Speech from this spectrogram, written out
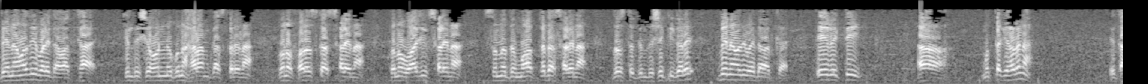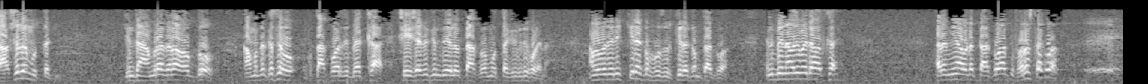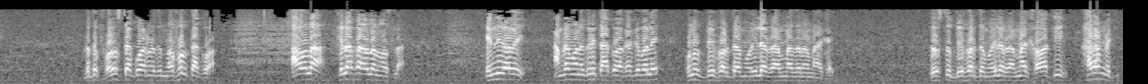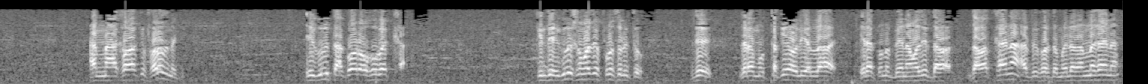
বেনামাজির বাড়ি দাওয়াত খায়, কিন্তু সে অন্য কোনো হারাম কাজ করে না, কোনো ফরজ কাজ ছাড়ে না, কোনো ওয়াজিব ছাড়ে না, সুন্নত মহাক্কাদা ছাড়ে না, দোস্ত, কিন্তু সে কি করে? বেনামাজির বাড়ি দাওয়াত খায়। এই ব্যক্তি মুত্তাকি হবে না? এটা আসলে মুত্তাকি। কিন্তু আমরা যারা অজ্ঞ, আমাদের কাছে তাকুয়ার যে ব্যাখ্যা, সেই হিসাবে কিন্তু এ লোক তাকুয়া মুত্তাকির ভিতরে পড়ে না। আমরা জানি কীরকম হুজুর? কীরকম তাকুয়া বেনামাজি ভাই দাওয়াত খায়। আরে মিয়া, ওটা তাকুয়া কি ফরজ তাকুয়া ওটা তো ফরজ তাকুয়া ওটা তো নফল তাকুয়া আওলা, খেলাফা আওলাল মশলা এমনি ভাবে আমরা মনে করি তাকুয়া কাকে বলে? কোন বেফর্দা মহিলার রান্না জানা না খায়। দোস্ত, বেফর্দা মহিলার রান্না খাওয়া কি হারাম নাকি? আর না খাওয়া কি ফরজ নাকি? এগুলো তাকওয়ার অপব্যাখ্যা। কিন্তু এগুলো সমাজে প্রচলিত যে যারা মোত্তাকি অলি আল্লাহ এরা কোনো বেনামাজির দাওয়াত খায় না আর বেফর্দা মহিলা রান্না খায় না।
